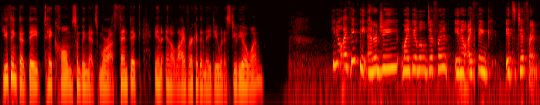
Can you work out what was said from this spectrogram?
do you think that they take home something that's more authentic in, in a live record than they do in a studio one? You know, I think the energy might be a little different. You know, mm-hmm. I think it's different.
